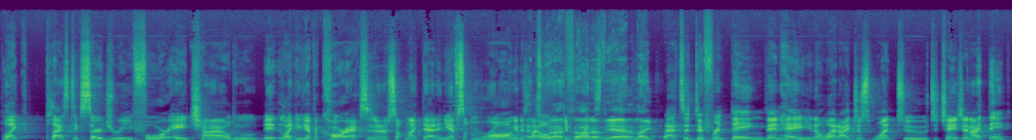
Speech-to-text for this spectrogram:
like plastic surgery for a child who it, like you have a car accident or something like that and you have something wrong and it's that's like oh I thought of this. yeah like that's a different thing than hey you know what I just want to to change and I think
